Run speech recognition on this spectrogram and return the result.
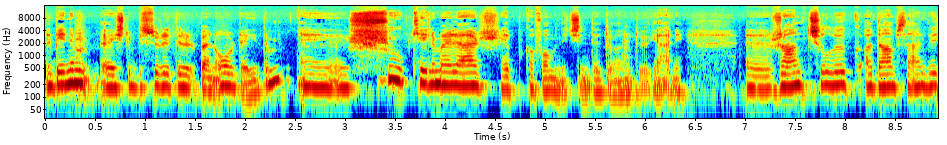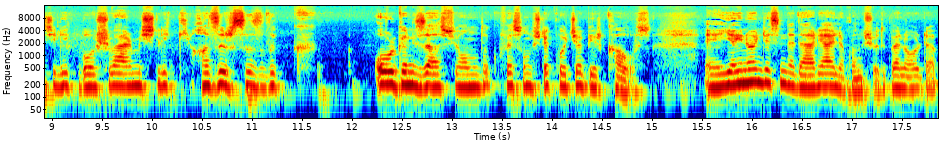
Hani benim e, işte bir süredir ben oradaydım. E, şu kelimeler hep kafamın içinde döndü. Yani e, rantçılık, adam sendecilik, boş vermişlik, hazırsızlık organizasyonluk ve sonuçta koca bir kaos. E, yayın öncesinde Derya ile konuşuyorduk. Ben orada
